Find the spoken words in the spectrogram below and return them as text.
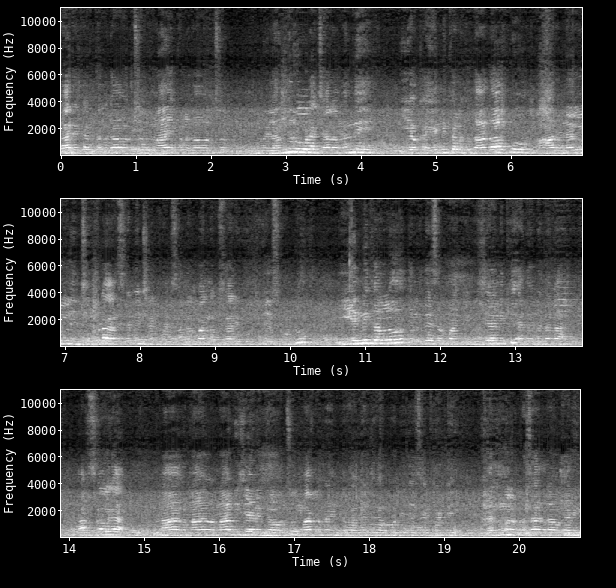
కార్యకర్తలు కావచ్చు నాయకులు కావచ్చు వీళ్ళందరూ కూడా చాలామంది ఈ యొక్క ఎన్నికలకు దాదాపు ఆరు నెలల నుంచి కూడా శ్రమించినటువంటి సందర్భాన్ని ఒకసారి గుర్తు చేసుకుంటూ ఈ ఎన్నికల్లో తెలుగుదేశం పార్టీ విజయానికి అదేవిధంగా పర్సనల్గా నా నా నా విజయానికి కావచ్చు పార్లమెంటు అభ్యర్థిగా పోటీ చేసేటువంటి ధర్మల ప్రసాదరావు గారి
